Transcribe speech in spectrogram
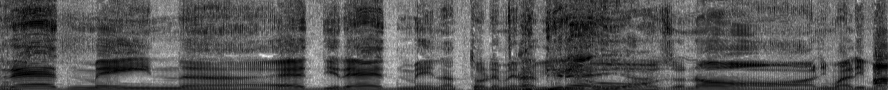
Pino? Redmayne, Eddie Redmayne, attore Eddie meraviglioso, no? Animali Ah, è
